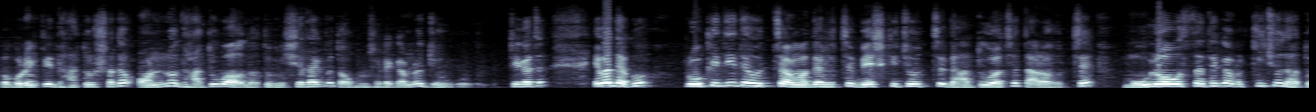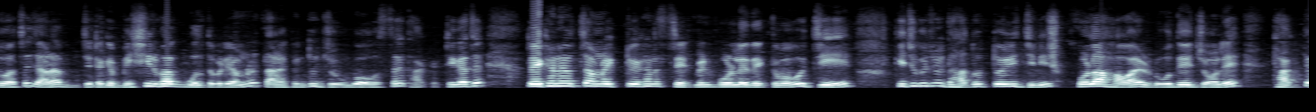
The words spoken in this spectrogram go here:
বা কোনো একটি ধাতুর সাথে অন্য ধাতু বা অধাতু মিশে থাকবে, তখন সেটাকে আমরা যৌগ বলি। ঠিক আছে? এবার দেখো প্রকৃতিতে হচ্ছে আমাদের হচ্ছে বেশ কিছু হচ্ছে ধাতু আছে, তারা হচ্ছে মৌল অবস্থায় থাকে, আবার কিছু ধাতু আছে যারা যেটাকে বেশিরভাগ বলতে পারি আমরা, তারা কিন্তু যৌগ অবস্থায় থাকে, ঠিক আছে? তো এখানে হচ্ছে আমরা একটু এখানে স্টেটমেন্ট পড়লে দেখতে পাবো যে কিছু কিছু ধাতুর তৈরি জিনিস খোলা হাওয়ায় রোদে জলে থাকতে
